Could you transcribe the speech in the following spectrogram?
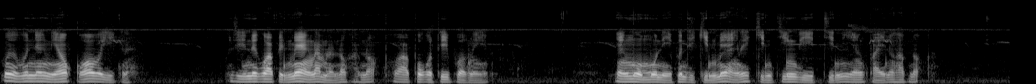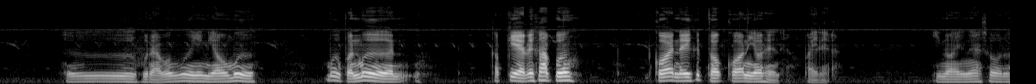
เมื่อมันยังเหนียวกอไปอีกเนะมันสินึกว่าเป็นแมงน้ำแหละเนาะครับเนาะเพราะว่าปกติพวกนี้ ยังหมุมมูนี่เพิ่นสิกินแมงได้กินจริงดีดกินยังไปนะครับเนาะเออผู้หนาว่ามือยังเหนียวมือมือปันมือกับแก่เลยครับเพิ่งก้อนไหนขึ้นตอกก้อนเหนียวเห็นไปแล้วอีกหน่อยนะโซ่ดู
